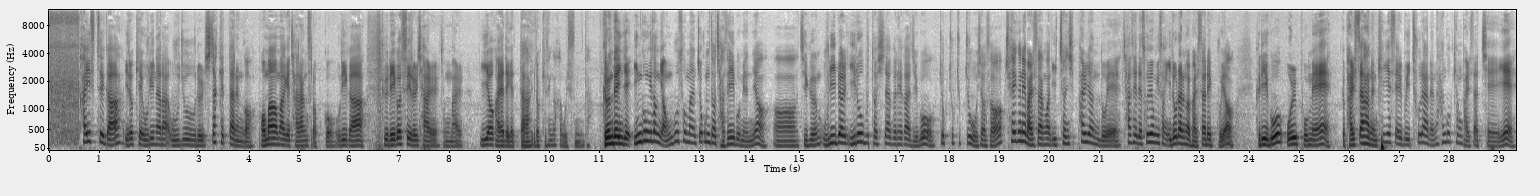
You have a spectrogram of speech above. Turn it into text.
카이스트가 이렇게 우리나라 우주를 시작했다는 거 어마어마하게 자랑스럽고 우리가 그 legacy를 잘 정말 이어가야 되겠다 이렇게 생각하고 있습니다. 그런데 이제 인공위성 연구소만 조금 더 자세히 보면요, 어, 지금 우리별 1호부터 시작을 해가지고 쭉쭉쭉쭉 오셔서 최근에 발사한 건 2018년도에 차세대 소형위성 1호라는 걸 발사를 했고요. 그리고 올 봄에 그 발사하는 KSLV2라는 한국형 발사체에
